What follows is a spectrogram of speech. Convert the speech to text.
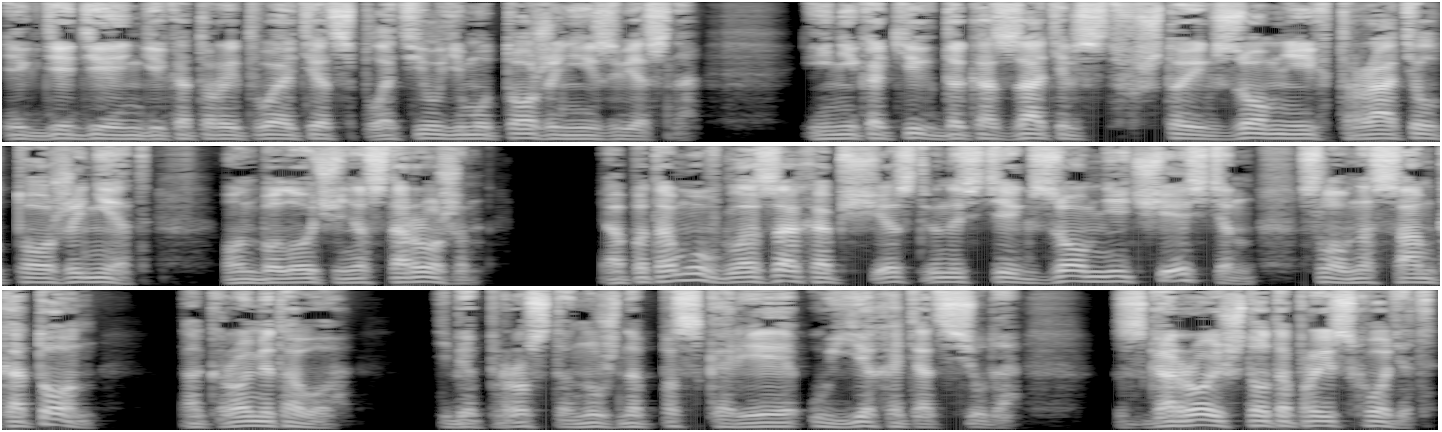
И где деньги, которые твой отец платил, ему тоже неизвестно. И никаких доказательств, что Экзомний их тратил, тоже нет. Он был очень осторожен. А потому в глазах общественности Экзомний честен, словно сам Катон. А кроме того, тебе просто нужно поскорее уехать отсюда. С горой что-то происходит.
